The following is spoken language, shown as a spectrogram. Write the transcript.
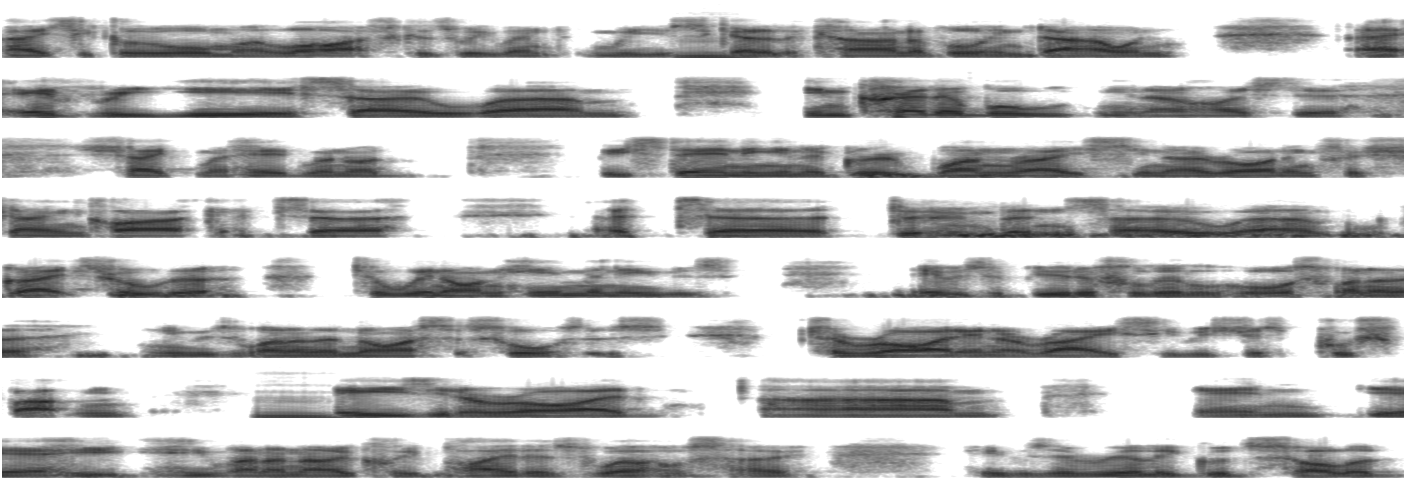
basically all my life because we went we used to go to the carnival in Darwin uh, every year. So um, incredible, you know. I used to shake my head when I'd be standing in a Group One race, you know, riding for Shane Clark at uh, at uh, Doomben. So um, great thrill to to win on him, and he was he was a beautiful little horse. One of the he was one of the nicest horses to ride in a race. He was just push button, mm. easy to ride. Um, and yeah, he, he won an Oakley plate as well. So he was a really good, solid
